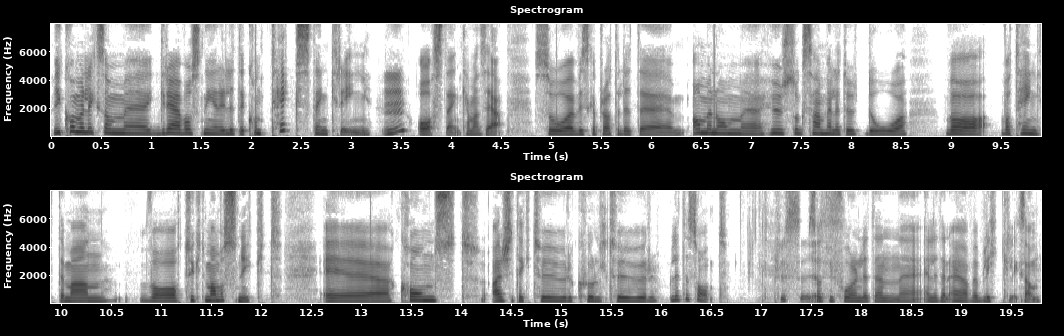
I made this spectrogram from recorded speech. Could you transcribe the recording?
Vi kommer liksom eh, gräva oss ner i lite kontexten kring Mm. Austen kan man säga. Så vi ska prata lite ja, men om eh, hur såg samhället ut då? Vad, vad tänkte man? Vad tyckte man var snyggt? Eh, konst, arkitektur, kultur, lite sånt. Precis. Så att vi får en liten, eh, en liten överblick liksom.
